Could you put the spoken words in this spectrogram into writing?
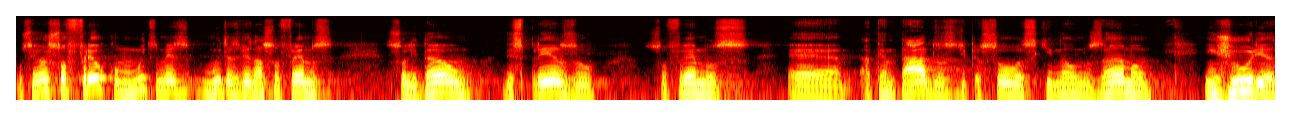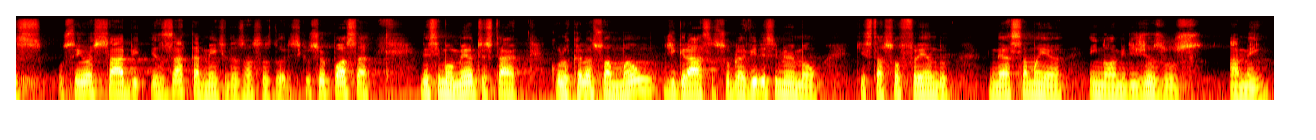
O Senhor sofreu, como muitas muitas vezes nós sofremos, solidão, desprezo, sofremos é, atentados de pessoas que não nos amam, injúrias. O Senhor sabe exatamente das nossas dores. Que o Senhor possa, nesse momento, estar colocando a sua mão de graça sobre a vida desse meu irmão que está sofrendo nessa manhã, em nome de Jesus. Amém.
